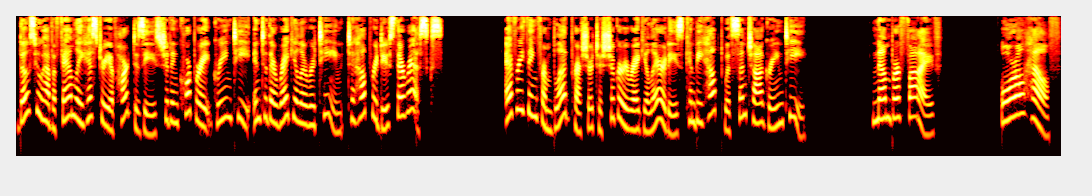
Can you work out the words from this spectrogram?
Those who have a family history of heart disease should incorporate green tea into their regular routine to help reduce their risks. Everything from blood pressure to sugar irregularities can be helped with Sencha green tea. Number 5. Oral health.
